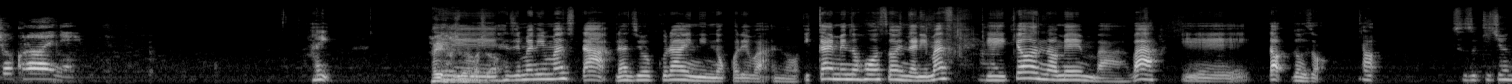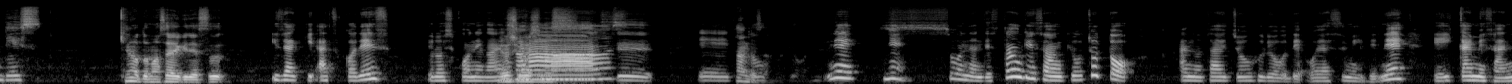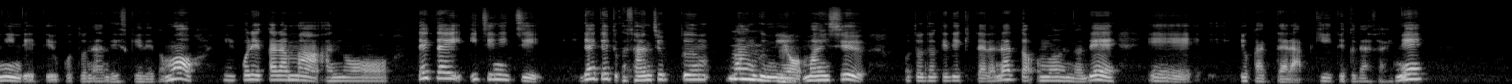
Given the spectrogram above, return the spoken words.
ジオクライニー。はい。はい、始めました。えー始まりました。ラジオクライニンのこれは、あの、1回目の放送になります。えー今日のメンバーは、えー、と、どうぞ。鈴木純です。木本正幸です。伊崎敦子です。よろしくお願いします。よろしくお願いしますえーっ丹下さんと、が今日はね。ね、ね。そうなんです。丹下さん、今日ちょっと、あの、体調不良でお休みでね、え1回目3人でっていうことなんですけれども、えーこれからまあ、あのー、だいたい1日、だいたいというか30分番組を毎週お届けできたらなと思うので、えーよかったら聞いてくださいね。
